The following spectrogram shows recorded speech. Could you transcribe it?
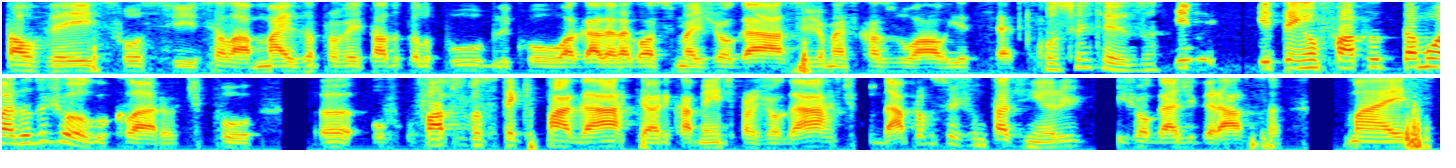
talvez fosse, sei lá, mais aproveitado pelo público, ou a galera goste mais de jogar, seja mais casual e etc. Com certeza. E, e tem o fato da moeda do jogo, claro. Tipo, uh, o, o, fato de você ter que pagar, teoricamente, para jogar, tipo, dá para você juntar dinheiro e, e jogar de graça. Mas,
